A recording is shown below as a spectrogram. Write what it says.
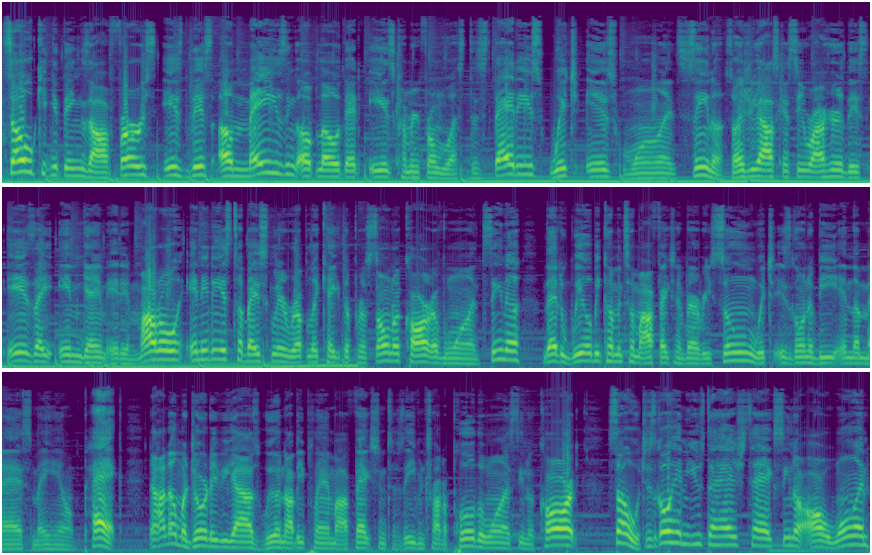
So kicking things off first is this amazing upload that is coming from What's the Status, which is Juan Cena. So as you guys can see right here, this is a in-game edit model, and it is to basically replicate the persona card of Juan Cena that will be coming to my faction very soon, which is going to be in the Mass Mayhem pack. Now I know majority of you guys will not be playing my faction to even try to pull the Juan Cena card, so just go ahead and use the hashtag CenaR1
